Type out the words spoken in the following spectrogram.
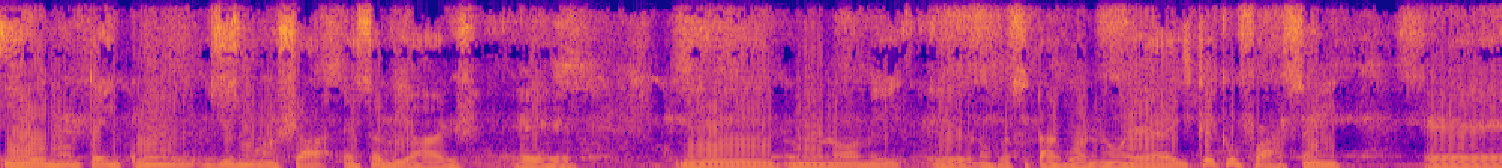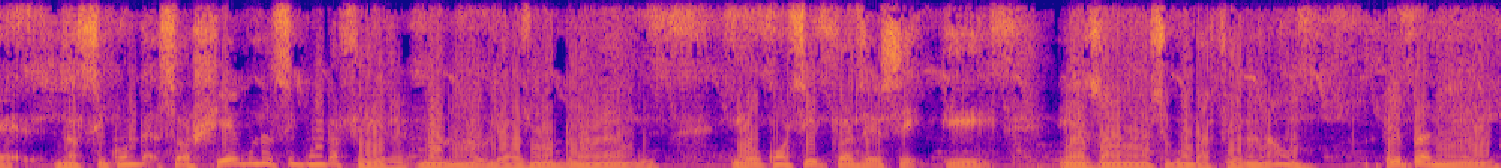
eu não tenho como desmanchar essa viagem. É, e meu nome, eu não vou citar agora não. É, e o que que eu faço, hein? É, na segunda, só chego na segunda-feira, aliás, no domingo. E eu consigo fazer esse e, exame na segunda-feira, não? Vê pra mim aí.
